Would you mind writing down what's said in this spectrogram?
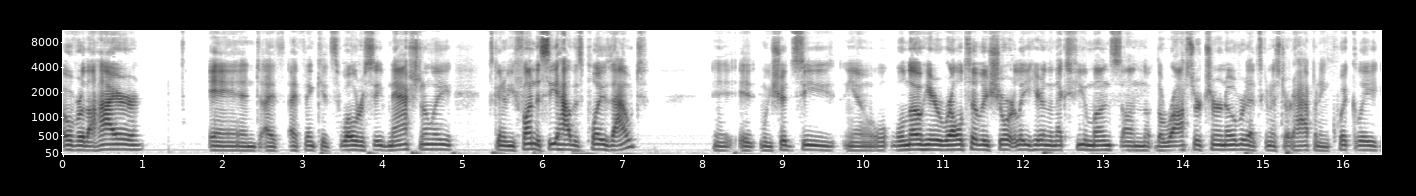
over the hire, and I I think it's well received nationally. It's going to be fun to see how this plays out. It, it, we should see, you know, we'll, we'll know here relatively shortly here in the next few months on the, the roster turnover. That's going to start happening quickly.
